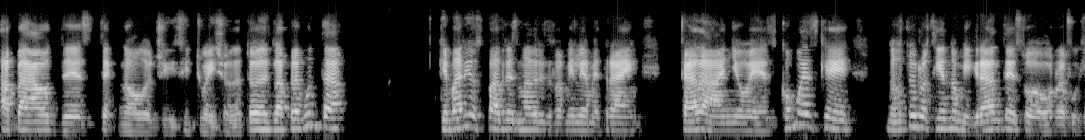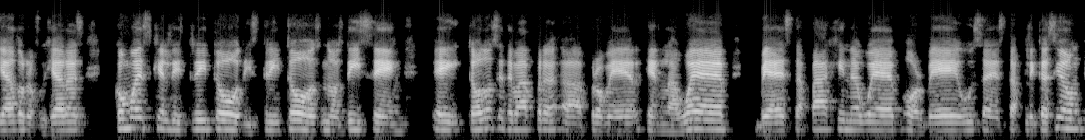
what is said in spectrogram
about this technology situation. Entonces, la pregunta que varios padres, madres de familia me traen cada año es, ¿cómo es que nosotros siendo migrantes o refugiados, refugiadas, ¿cómo es que el distrito o distritos nos dicen, hey, todo se te va a, proveer en la web, ve a esta página web o ve, usa esta aplicación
